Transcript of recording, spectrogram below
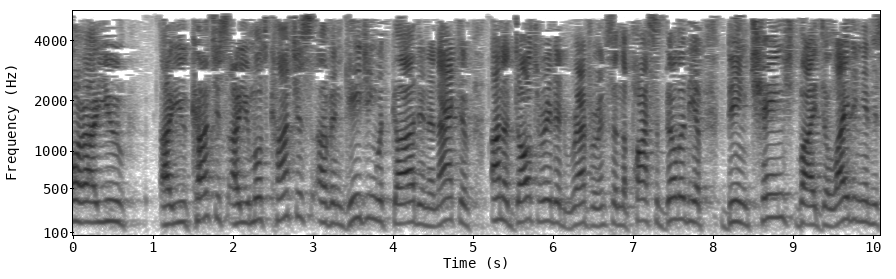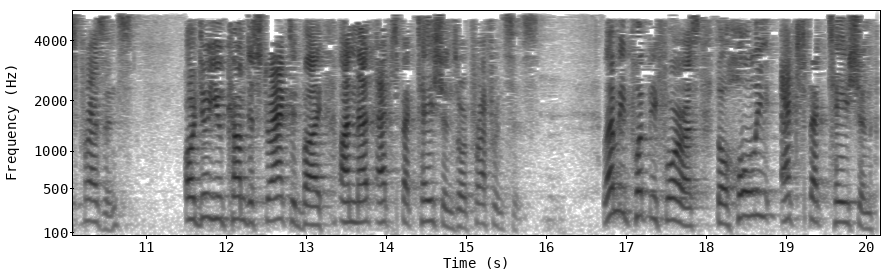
Or are you, are you conscious, are you most conscious of engaging with God in an act of unadulterated reverence and the possibility of being changed by delighting in His presence? Or do you come distracted by unmet expectations or preferences? Let me put before us the holy expectation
